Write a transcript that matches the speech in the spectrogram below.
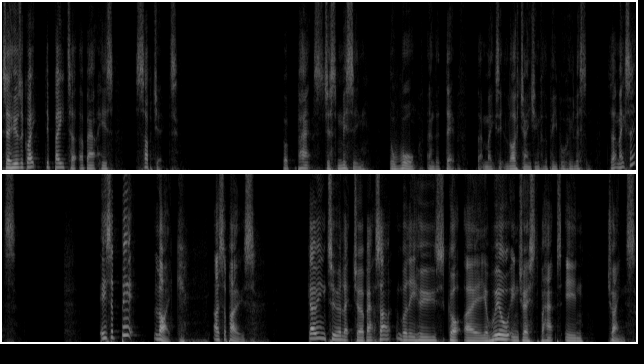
So he was a great debater about his subject, but perhaps just missing the warmth and the depth that makes it life changing for the people who listen. Does that make sense? It's a bit like I suppose, going to a lecture about somebody who's got a, a real interest perhaps in trains.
